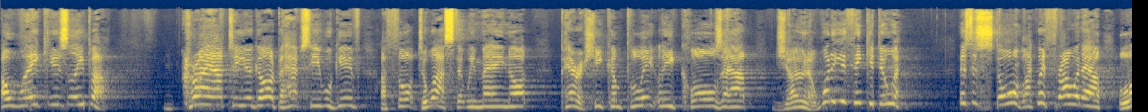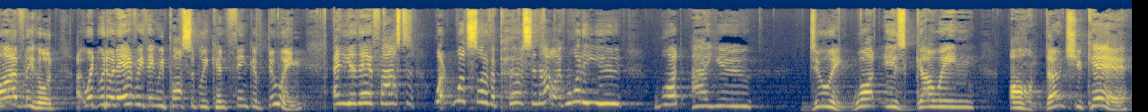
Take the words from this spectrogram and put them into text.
Awake, you sleeper. Cry out to your God. Perhaps he will give a thought to us that we may not perish. He completely calls out Jonah. What do you think you're doing? There's a storm. Like we're throwing our livelihood, we're, doing everything we possibly can think of doing, and you're there fast. What, what sort of a person are like? What are you? What are you doing? What is going on? Don't you care?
